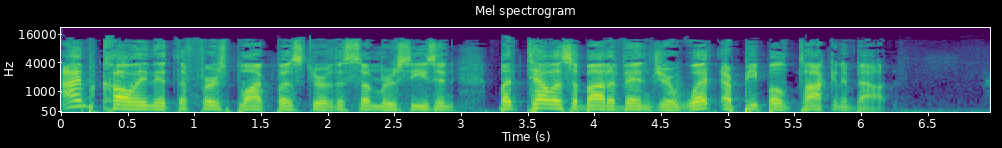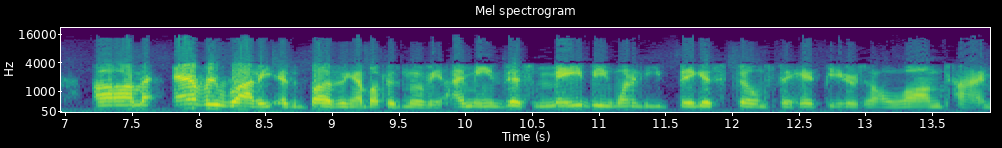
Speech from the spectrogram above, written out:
I'm calling it the first blockbuster of the summer season. But tell us about Avenger. What are people talking about? Um, everybody is buzzing about this movie. I mean, this may be one of the biggest films to hit theaters in a long time.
